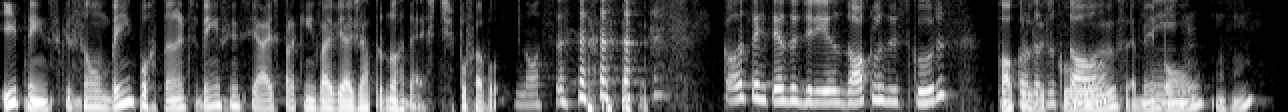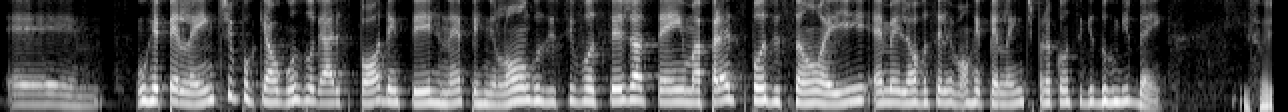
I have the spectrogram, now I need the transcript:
itens que são bem importantes, bem essenciais para quem vai viajar para o Nordeste, por favor. Nossa. com certeza eu diria os óculos escuros. Óculos escuros, é bem Sim. bom. Uhum. É, o repelente, porque alguns lugares podem ter né, pernilongos, e se você já tem uma predisposição aí, é melhor você levar um repelente para conseguir dormir bem. Isso aí.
